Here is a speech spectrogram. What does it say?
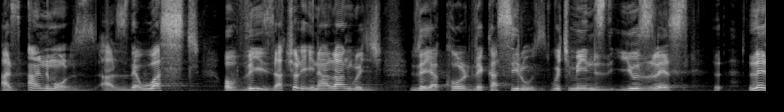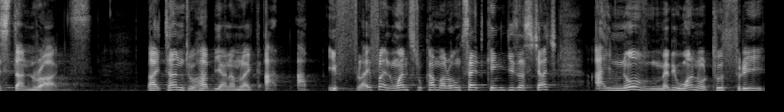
as animals, as the worst of these, actually in our language, they are called the kasirus, which means useless, less than rags. I turn to Herbie and I'm like, ah, ah, if Lifeline wants to come alongside King Jesus Church, I know maybe one or two, three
